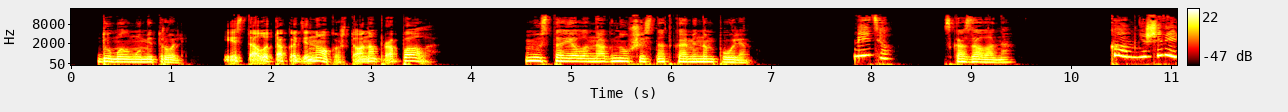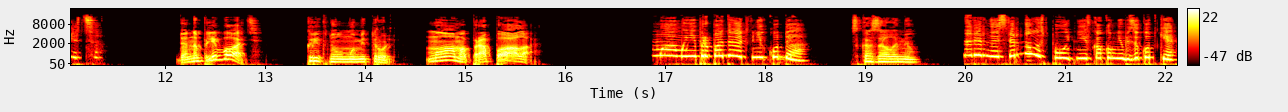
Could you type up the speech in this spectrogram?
— думал мумитроль. «Ей стало так одиноко, что она пропала». Мю стояла, нагнувшись над каменным полем. «Видел?» — сказала она. «Камни шевелятся». «Да наплевать!» — крикнул мумитроль. «Мама пропала!» «Мамы не пропадают в никуда», — сказала Мю. «Наверное, свернулась поудней в каком-нибудь закутке.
